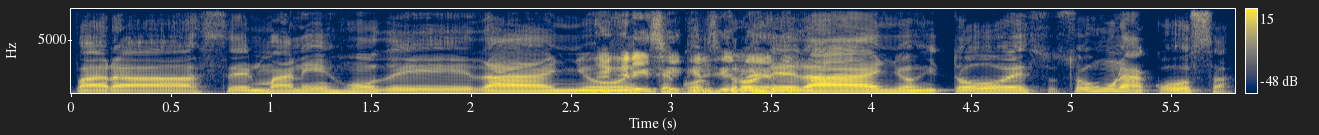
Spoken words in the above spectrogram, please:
para hacer manejo de daños, De crisis, este, control de daños y todo eso. Eso es una cosa.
